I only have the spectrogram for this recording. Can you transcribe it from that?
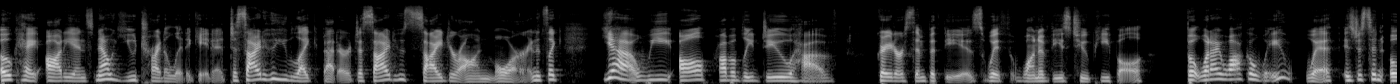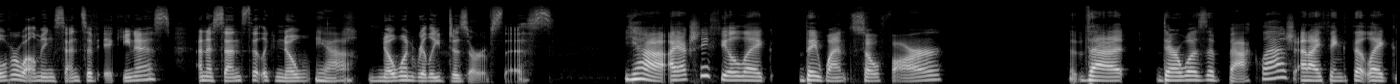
okay, audience, now you try to litigate it. Decide who you like better. Decide whose side you're on more. And it's like, yeah, we all probably do have greater sympathies with one of these two people. But what I walk away with is just an overwhelming sense of ickiness and a sense that like no yeah no one really deserves this. yeah i actually feel like they went so far that there was a backlash and I think that like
